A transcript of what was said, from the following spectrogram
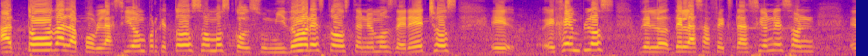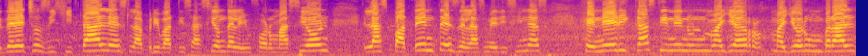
a toda la población porque todos somos consumidores, todos tenemos derechos. Eh, ejemplos de, las afectaciones son eh, derechos digitales, la privatización de la información, las patentes de las medicinas genéricas tienen un mayor, mayor umbral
